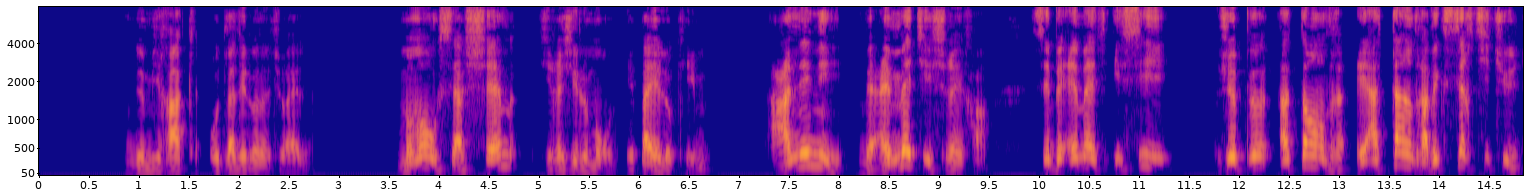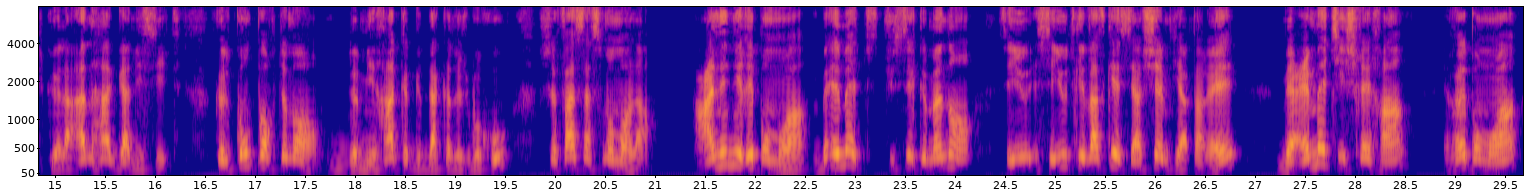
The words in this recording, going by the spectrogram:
de miracles au-delà des lois naturelles, moment où c'est Hachem qui régit le monde et pas Elohim. Aneni, be'emet ishrecha. C'est be'emet, ici, je peux attendre et atteindre avec certitude que la Anhaga que le comportement de miracle d'Akadosh se fasse à ce moment-là. Aneni, réponds-moi, be'emet, tu sais que maintenant, c'est Yudke Vavke, c'est Hachem qui apparaît, be'emet ishrecha, réponds-moi,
